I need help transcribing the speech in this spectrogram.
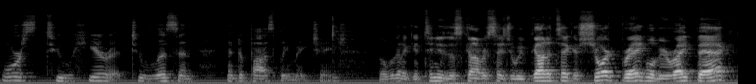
forced to hear it, to listen, and to possibly make change. We're going to continue this conversation. We've got to take a short break. We'll be right back.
